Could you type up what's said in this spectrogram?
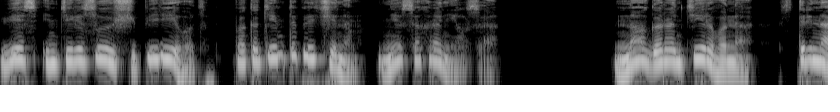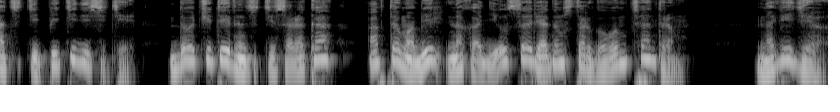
весь интересующий период по каким-то причинам не сохранился но гарантированно с 13.50 до 14.40 автомобиль находился рядом с торговым центром. На видео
